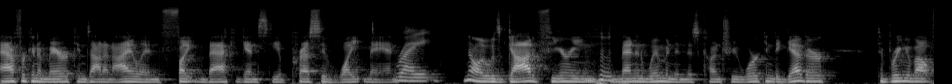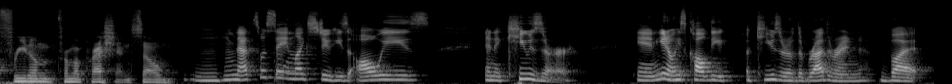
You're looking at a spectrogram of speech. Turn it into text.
African Americans on an island fighting back against the oppressive white man. right No, it was God fearing Mhm. men and women in this country working together to bring about freedom from oppression. So, hmm That's what Satan likes to do. He's always an accuser. And, you know, he's called the accuser of the brethren, but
